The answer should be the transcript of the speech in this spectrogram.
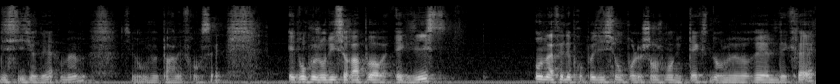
décisionnaires même, si on veut parler français. Et donc aujourd'hui ce rapport existe, on a fait des propositions pour le changement du texte dans le réel décret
